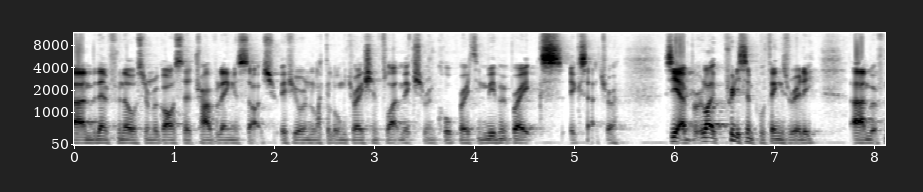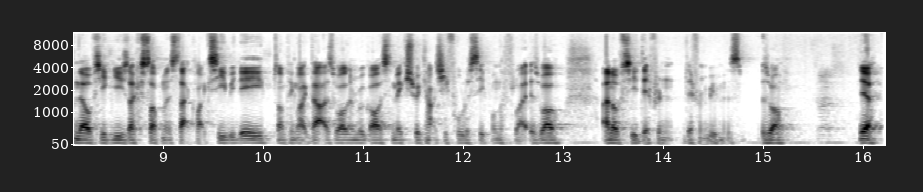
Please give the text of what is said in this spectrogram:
Um, but then from there, also in regards to traveling as such, if you're on like a long duration flight, make sure incorporating movement breaks, etc. So yeah, but like pretty simple things really. Um, but from there, obviously, you can use like a supplement stack like CBD, something like that as well, in regards to make sure you can actually fall asleep on the flight as well, and obviously different different movements as well. Nice. Yeah.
